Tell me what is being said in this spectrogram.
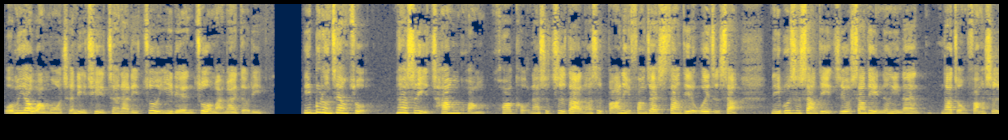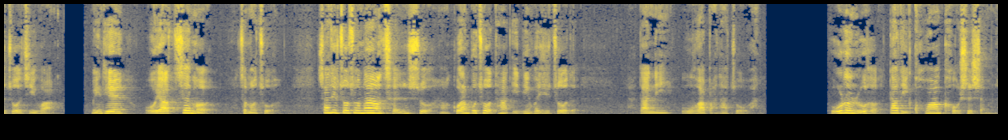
我们要往某城里去，在那里做一年，做买卖得利。你不能这样做，那是以猖狂夸口，那是自大，那是把你放在上帝的位置上。你不是上帝，只有上帝能以那那种方式做计划。明天我要这么这么做。上帝做出那样陈述，啊，果然不错，他一定会去做的。但你无法把它做完。无论如何，到底夸口是什么呢？”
